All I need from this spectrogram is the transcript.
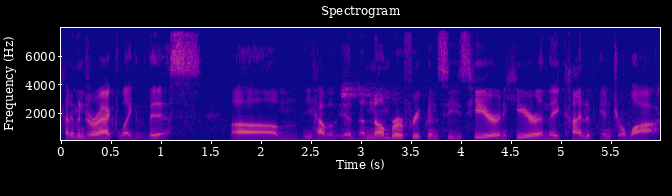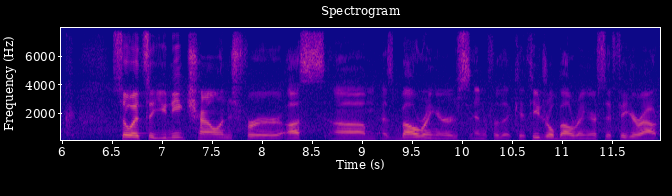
kind of interact like this. Um, you have a, a number of frequencies here and here, and they kind of interlock. So it's a unique challenge for us um, as bell ringers and for the cathedral bell ringers to figure out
